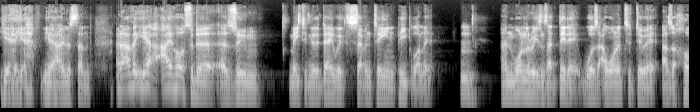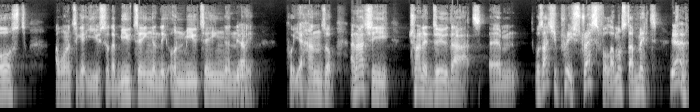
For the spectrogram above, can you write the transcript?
Yeah, yeah, yeah, I understand. And I think, yeah, I hosted a, a Zoom meeting the other day with 17 people on it. Mm. And one of the reasons I did it was I wanted to do it as a host. I wanted to get used to the muting and the unmuting and yeah. the, put your hands up. And actually, trying to do that um, was actually pretty stressful, I must admit. Yeah,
